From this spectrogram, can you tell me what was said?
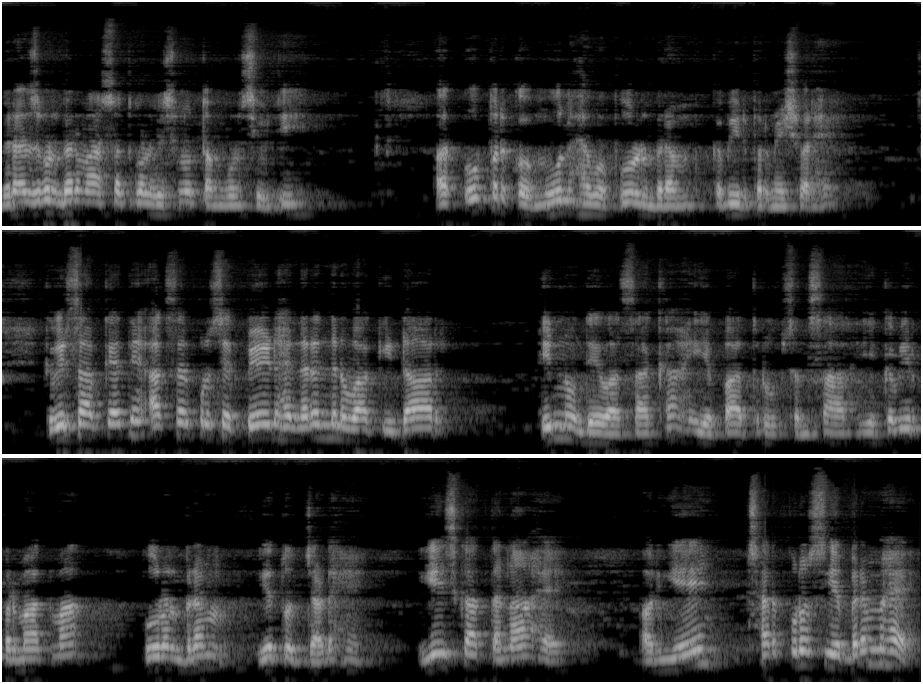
विरजगुण ब्रह्मा सतगुण विष्णु, तमगुण शिव जी और ऊपर को मूल है वो पूर्ण ब्रह्म, कबीर परमेश्वर है। कबीर साहब कहते हैं अक्सर पुरुष एक पेड़ है, नरेंद्र वा की डार। तीनों देवा शाखा है, ये पात्र रूप संसार, ये कबीर परमात्मा, पूर्ण ब्रह्म, ये तो जड़ है। ये इसका तना है, और ये छर पुरुष, ये ब्रह्म है।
